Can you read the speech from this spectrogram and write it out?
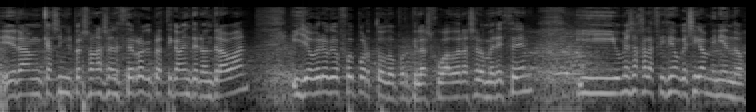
Eran casi mil personas en el cerro que prácticamente no entraban y yo creo que fue por todo, porque las jugadoras se lo merecen y un mensaje a la afición que sigan viniendo,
